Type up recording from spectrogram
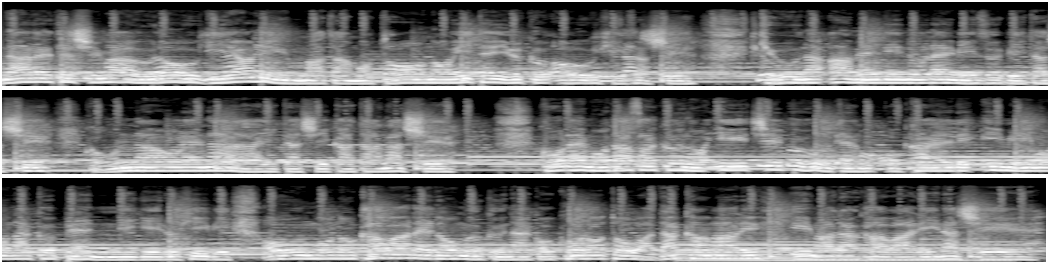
慣れてしまうローギアにまた元のいてゆく追う日差し。急な雨に濡れ水浸し。こんな俺なら致し方なし。これもダサくの一部でもお帰り意味もなくペン握る日々。追うもの変われど無垢な心とは高まり。未だ変わりなし。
